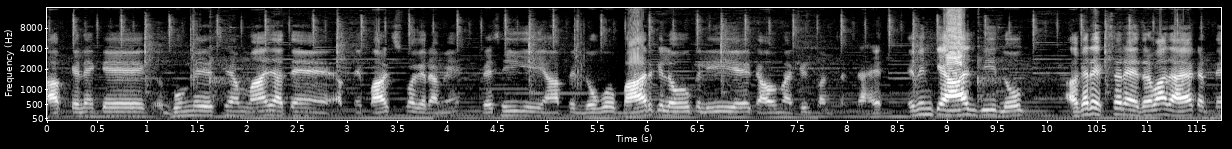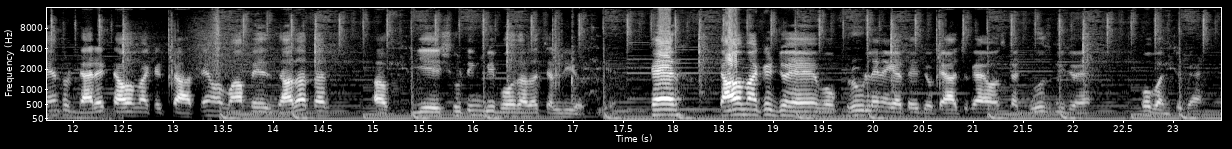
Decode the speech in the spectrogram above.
आप कह लें कि घूमने जैसे हम आ जाते हैं, अपने पार्क्स वगैरह में, वैसे ही ये यहाँ पे लोगों, बाहर के लोगों के लिए ये टावर मार्केट बन सकता है। इवन कि आज भी लोग अगर अक्सर हैदराबाद आया करते हैं तो डायरेक्ट टावर मार्केट पे आते हैं और वहाँ पे ज़्यादातर ये शूटिंग भी बहुत ज़्यादा चल रही होती है। खैर टावर मार्केट जो है वो फ्रूट लेने गए थे, जो कि आ चुका है और उसका जूस भी जो है वो बन चुका है।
